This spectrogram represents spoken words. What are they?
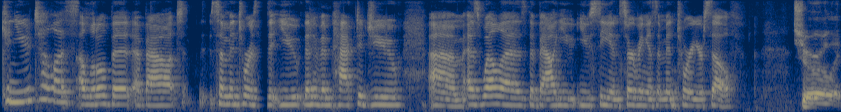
Can you tell us a little bit about some mentors that you that have impacted you, um, as well as the value you see in serving as a mentor yourself? Surely.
